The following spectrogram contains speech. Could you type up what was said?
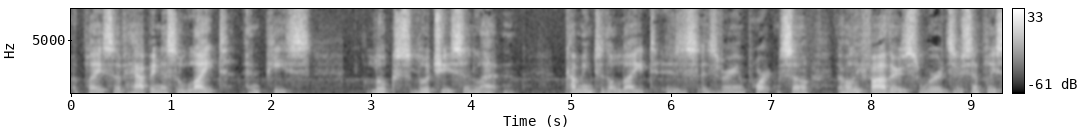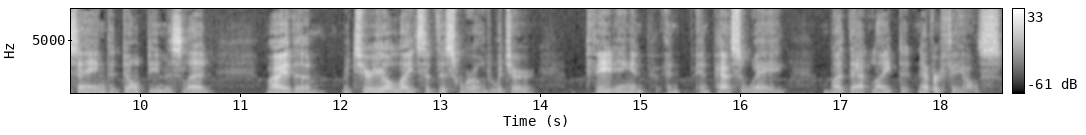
a, place of happiness, light, and peace. Lux, lucis in Latin. Coming to the light is, is very important. So the Holy Father's words are simply saying that don't be misled by the material lights of this world, which are fading and, and, and pass away, but that light that never fails.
